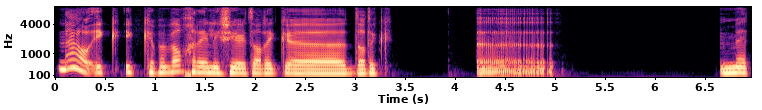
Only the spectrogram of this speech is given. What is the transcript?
Nou, ik, ik heb me wel gerealiseerd dat ik, dat ik met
